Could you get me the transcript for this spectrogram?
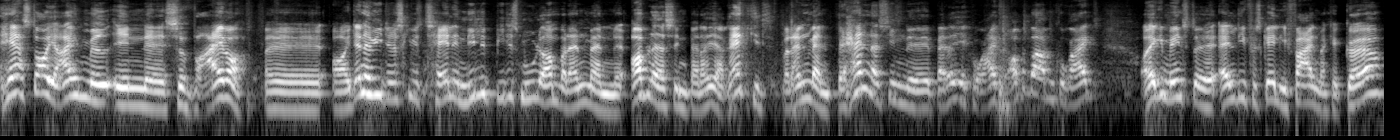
Her står jeg med en uh, Survivor, uh, og i den her video der skal vi tale en lille bitte smule om, hvordan man uh, oplader sine batterier rigtigt, hvordan man behandler sine uh, batterier korrekt, opbevarer dem korrekt, og ikke mindst uh, alle de forskellige fejl, man kan gøre,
